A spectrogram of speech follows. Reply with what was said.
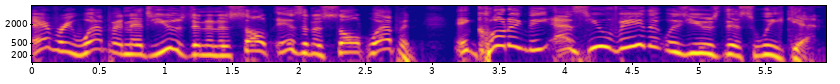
every weapon that's used in an assault is an assault weapon including the SUV that was used this weekend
